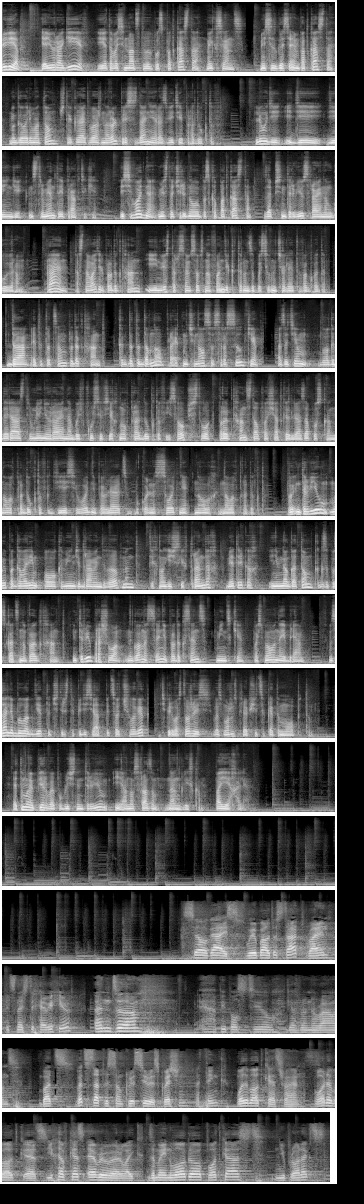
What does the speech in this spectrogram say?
Привет, я Юра Агеев, и это 18 выпуск подкаста Make Sense. Вместе с гостями подкаста мы говорим о том, что играет важную роль при создании и развитии продуктов. Люди, идеи, деньги, инструменты и практики – и сегодня, вместо очередного выпуска подкаста, запись интервью с Райаном Гувером. Райан – основатель Product Hunt и инвестор в своем собственном фонде, который он запустил в начале этого года. Да, это тот самый Product Hunt. Когда-то давно проект начинался с рассылки, а затем, благодаря стремлению Райана быть в курсе всех новых продуктов и сообществу, Product Hunt стал площадкой для запуска новых продуктов, где сегодня появляются буквально сотни новых и новых продуктов. В интервью мы поговорим о Community Driven Development, технологических трендах, метриках и немного о том, как запускаться на Product Hunt. Интервью прошло на главной сцене Product Sense в Минске 8 ноября. В зале было где-то 450-500 человек, и теперь у вас тоже есть возможность приобщиться к этому опыту. Это мое первое публичное интервью, и оно сразу на английском. Поехали! So, guys, we're about to start. Ryan, it's nice to have you here. And um, yeah, people still gathering around. But let's start with some serious question, I think. What about cats, Ryan? What about cats? You have cats everywhere, like the main logo, podcast, new products.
